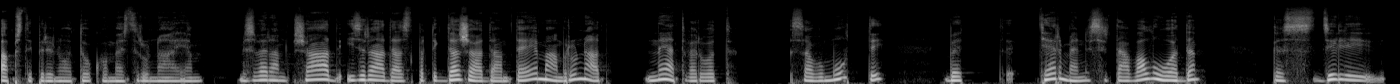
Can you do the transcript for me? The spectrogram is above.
apstiprinot to, ko mēs runājam. Mēs varam šādi izrādās par tik dažādām tēmām runāt, neatverot savu muti, bet ķermenis ir tā valoda, kas dziļi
